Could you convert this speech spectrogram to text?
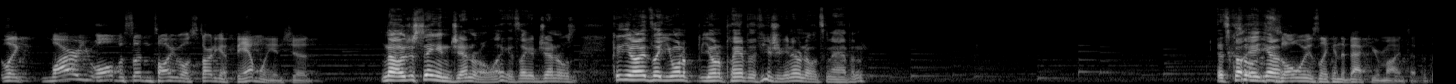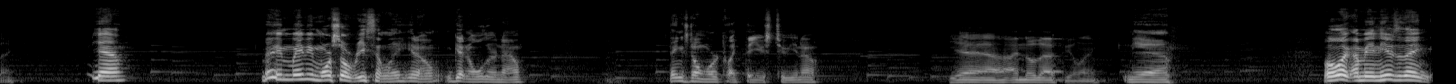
Like, why are you all of a sudden talking about starting a family and shit? No, I was just saying in general, like it's like a general cuz you know, it's like you want to you want to plan for the future. You never know what's going to happen. It's So called this you know, is always like in the back of your mind type of thing. Yeah. Maybe maybe more so recently, you know, I'm getting older now. Things don't work like they used to, you know. Yeah, I know that feeling. Yeah. Well, look, I mean, here's the thing.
